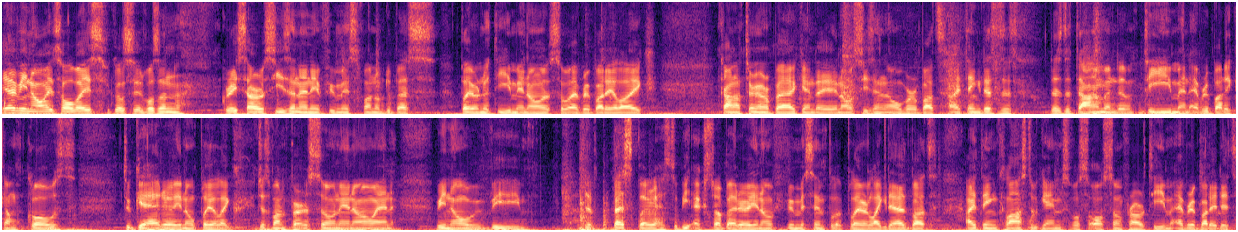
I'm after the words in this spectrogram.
Yeah, we know it's always because it was a great start of season, and if you miss one of the best player on the team, you know, so everybody like kind of turn our back and they, you know, season over. But I think this is this the time when the team and everybody come close together, you know, play like just one person, you know, and we know we the best player has to be extra better, you know, if we miss a player like that. But I think last two games was awesome for our team. Everybody did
